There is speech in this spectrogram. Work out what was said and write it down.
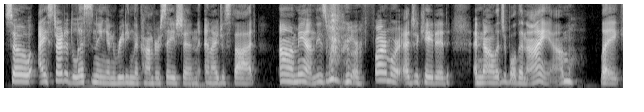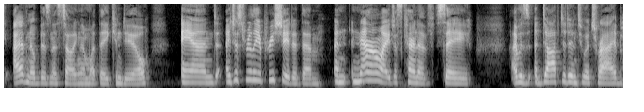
So I started listening and reading the conversation, and I just thought, oh man, these women are far more educated and knowledgeable than I am. Like, I have no business telling them what they can do. And I just really appreciated them. And now I just kind of say, I was adopted into a tribe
